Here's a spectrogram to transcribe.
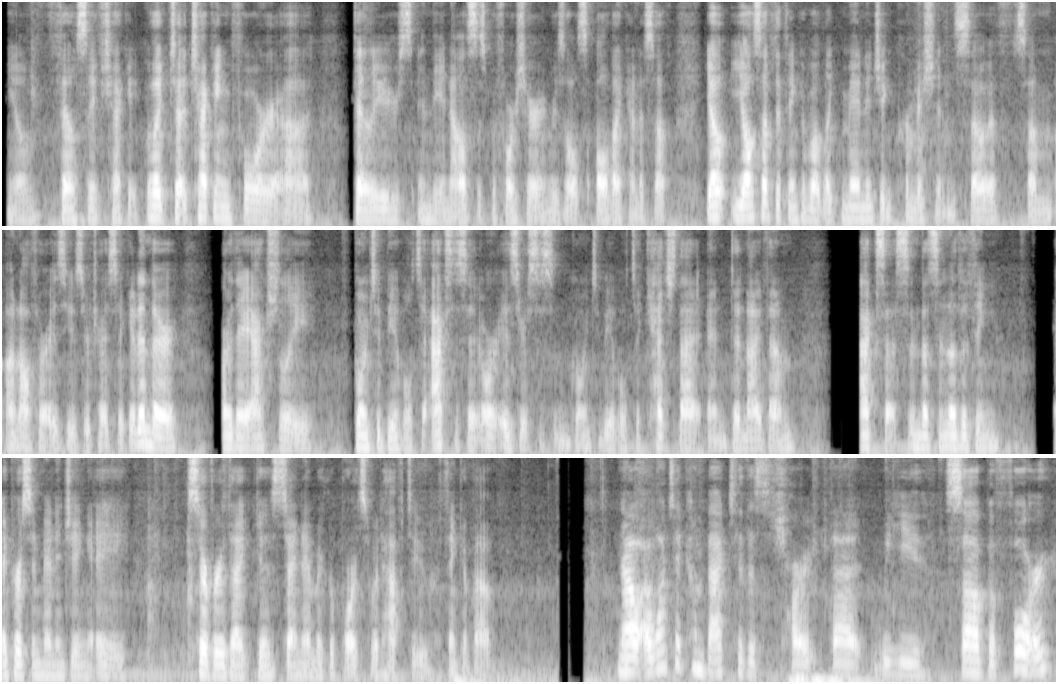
you know, fail-safe checking, like ch checking for uh, failures in the analysis before sharing results, all that kind of stuff. You, you also have to think about like managing permissions. So if some unauthorized user tries to get in there, are they actually going to be able to access it or is your system going to be able to catch that and deny them access? And that's another thing a person managing a server that gives dynamic reports would have to think about. Now I want to come back to this chart that we saw before.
